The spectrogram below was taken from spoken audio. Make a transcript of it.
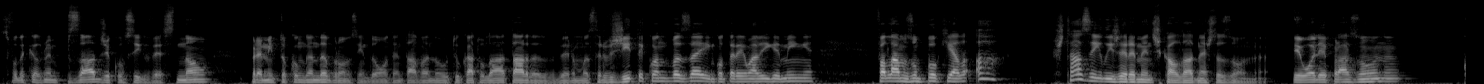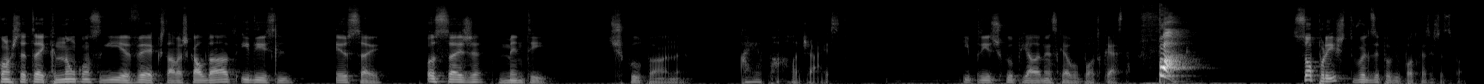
Se for daqueles mesmo pesados, eu consigo ver. Se não, para mim estou com ganda bronze. Ainda ontem estava no Tucato lá à tarde a beber uma cervejita e quando basei encontrei uma amiga minha, falámos um pouco e ela, ah, estás aí ligeiramente escaldado nesta zona. Eu olhei para a zona, constatei que não conseguia ver que estava escaldado e disse-lhe, eu sei. Ou seja, menti. Desculpa, Ana. I apologize. E pedi desculpa e ela nem sequer ouve o podcast. Fuck! Só por isto, vou-lhe dizer para ouvir o podcast esta semana.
